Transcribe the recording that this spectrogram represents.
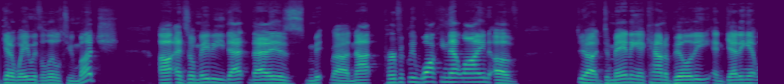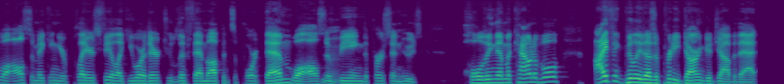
get away with a little too much. Uh, and so maybe that that is uh, not perfectly walking that line of uh, demanding accountability and getting it while also making your players feel like you are there to lift them up and support them while also mm. being the person who's holding them accountable. I think Billy does a pretty darn good job of that.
